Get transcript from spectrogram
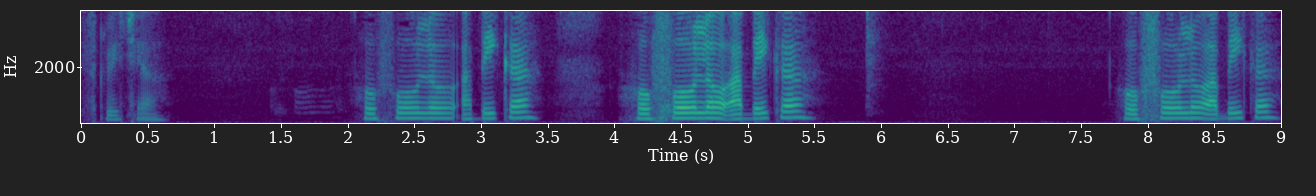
Screech owl. Hofolo Abika. Hofolo Abika. Hofolo Abika.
